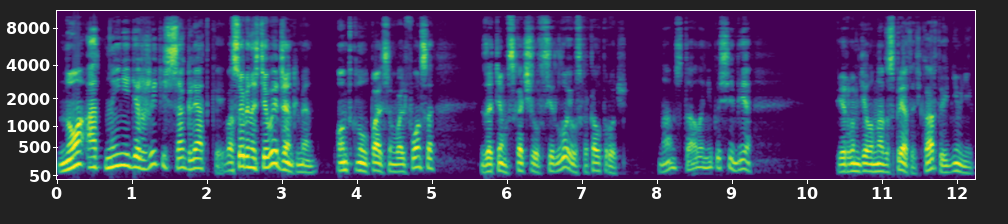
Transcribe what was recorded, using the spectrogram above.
Но отныне держитесь с оглядкой, в особенности вы, джентльмен. Он ткнул пальцем в Альфонса, затем вскочил в седло и ускакал прочь. Нам стало не по себе. Первым делом надо спрятать карту и дневник.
